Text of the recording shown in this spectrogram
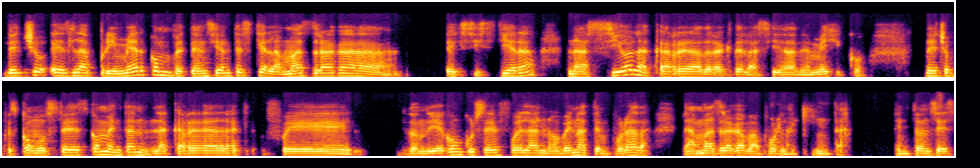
de hecho es la primera competencia antes que la más draga existiera, nació la carrera drag de la Ciudad de México. De hecho, pues como ustedes comentan, la carrera drag fue, donde yo concursé fue la novena temporada, la más draga va por la quinta. Entonces,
